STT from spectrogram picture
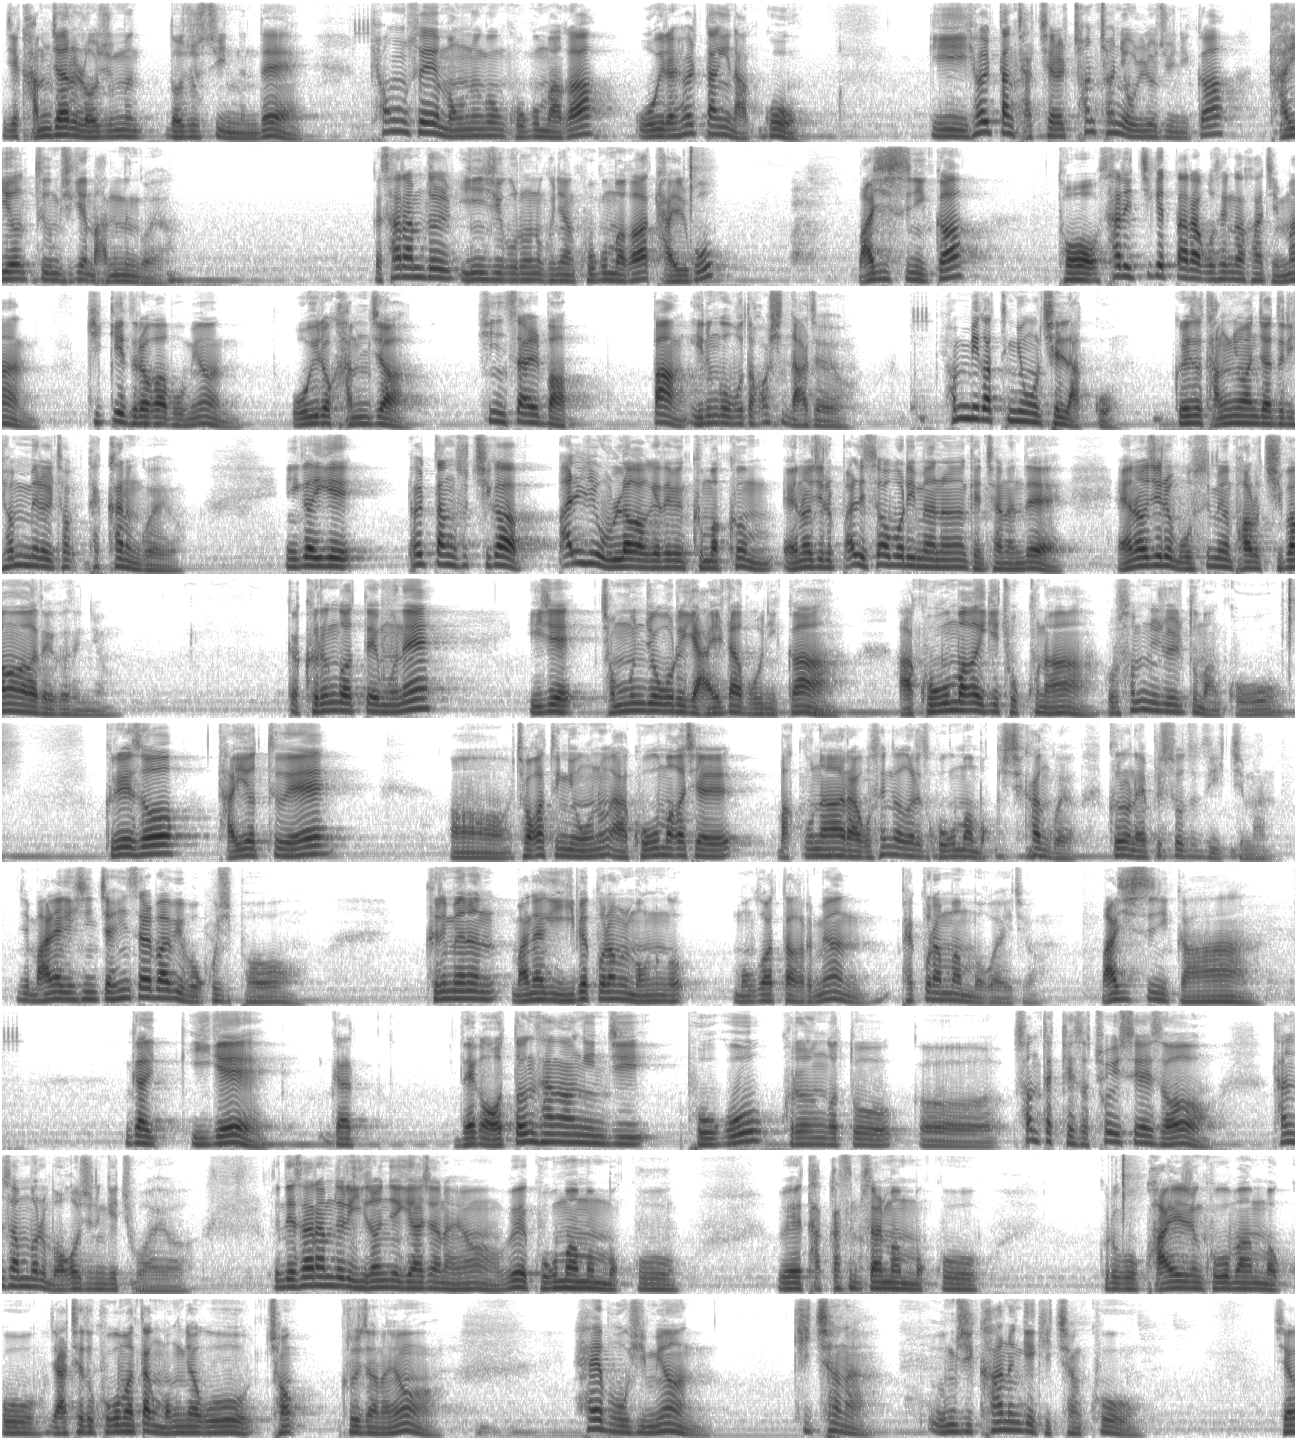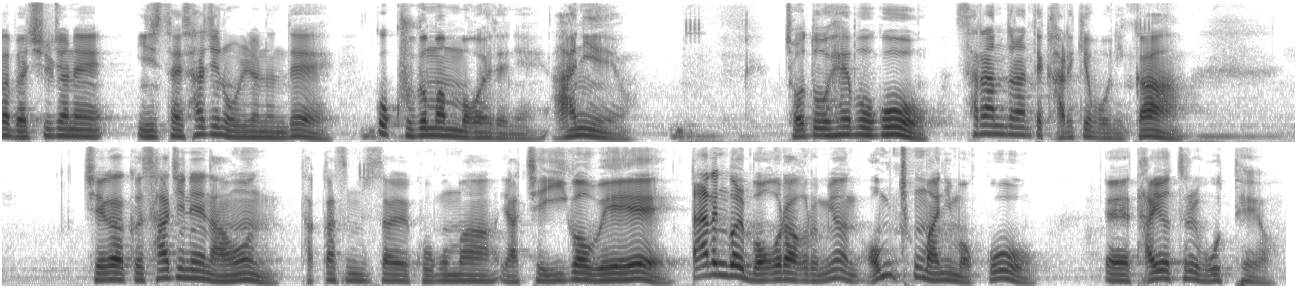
이제 감자를 넣어주면 넣어줄 수 있는데 평소에 먹는 건 고구마가 오히려 혈당이 낮고 이 혈당 자체를 천천히 올려주니까 다이어트 음식에 맞는 거야. 그러니까 사람들 인식으로는 그냥 고구마가 달고 맛있으니까 더 살이 찌겠다라고 생각하지만 깊게 들어가 보면 오히려 감자, 흰 쌀밥, 빵 이런 거보다 훨씬 낮아요. 현미 같은 경우는 제일 낮고 그래서 당뇨 환자들이 현미를 터- 택하는 거예요. 그러니까 이게 혈당 수치가 빨리 올라가게 되면 그만큼 에너지를 빨리 써버리면은 괜찮은데 에너지를 못 쓰면 바로 지방화가 되거든요. 그러니까 그런 것 때문에 이제 전문적으로 이게 알다 보니까 아 고구마가 이게 좋구나. 그리고 섬유질도 많고 그래서 다이어트에 어 저 같은 경우는 아 고구마가 제일 맞구나라고 생각을 해서 고구마 먹기 시작한 거예요. 그런 에피소드도 있지만 이제 만약에 진짜 흰쌀밥이 먹고 싶어. 그러면은 만약에 200g을 먹는 거 먹었다 그러면 100g만 먹어야죠. 맛있으니까. 그러니까 이게 그러니까 내가 어떤 상황인지 보고 그런 것도 어, 선택해서 초이스해서 탄수화물을 먹어주는 게 좋아요. 근데 사람들이 이런 얘기 하잖아요. 왜 고구마만 먹고 왜 닭가슴살만 먹고 그리고 과일은 고구마만 먹고 야채도 고구마 딱 먹냐고 정, 그러잖아요. 해 보시면 귀찮아. 음식 하는 게 귀찮고 제가 며칠 전에 인스타에 사진을 올렸는데 꼭 그것만 먹어야 되니 아니에요. 저도 해보고 사람들한테 가르쳐 보니까 제가 그 사진에 나온 닭가슴살, 고구마, 야채 이거 외에 다른 걸 먹으라 그러면 엄청 많이 먹고 예, 다이어트를 못 해요.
